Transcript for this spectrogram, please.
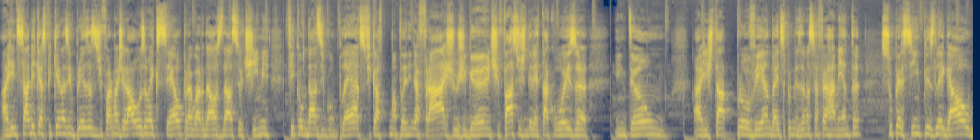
a gente sabe que as pequenas empresas, de forma geral, usam Excel para guardar os dados do seu time, ficam dados incompletos, fica uma planilha frágil, gigante, fácil de deletar coisa. Então, a gente está provendo, aí, disponibilizando essa ferramenta super simples, legal,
